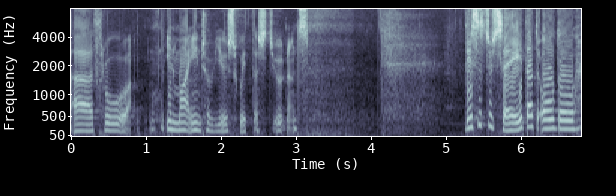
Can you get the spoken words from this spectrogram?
uh, through in my interviews with the students. This is to say that although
